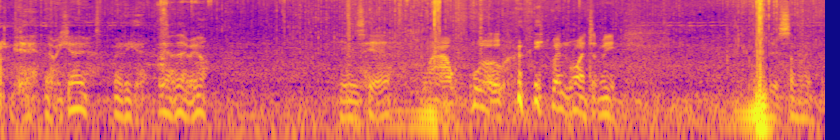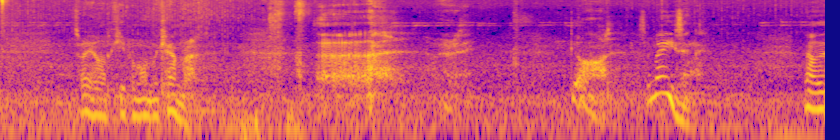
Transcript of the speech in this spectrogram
Okay, there we go. Where'd he go? Yeah, there we are. He is here. Wow. Whoa. he went right at me. There's something. It's very hard to keep him on the camera. Uh, where is he? God, it's amazing. Now,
